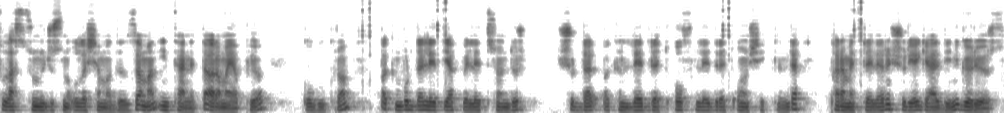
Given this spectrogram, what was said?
Flash sunucusuna ulaşamadığı zaman internette arama yapıyor Google Chrome. Bakın burada led yak ve led söndür. Şurada bakın led red off, led red on şeklinde parametrelerin şuraya geldiğini görüyoruz.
